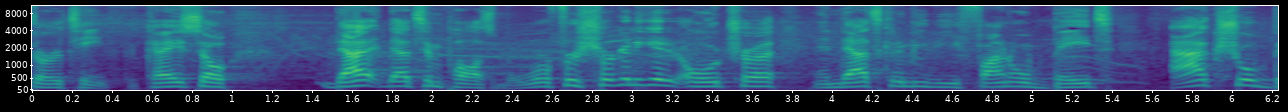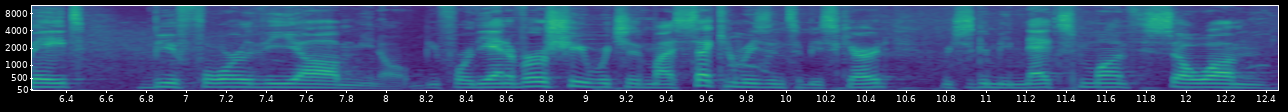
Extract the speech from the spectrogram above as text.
13th. Okay, so that that's impossible. We're for sure gonna get an ultra, and that's gonna be the final bait, actual bait before the um you know before the anniversary, which is my second reason to be scared, which is gonna be next month. So um,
